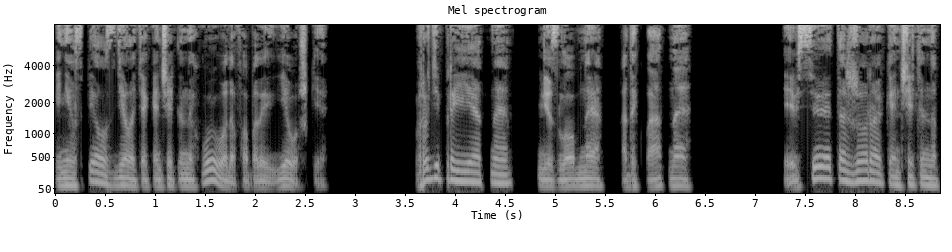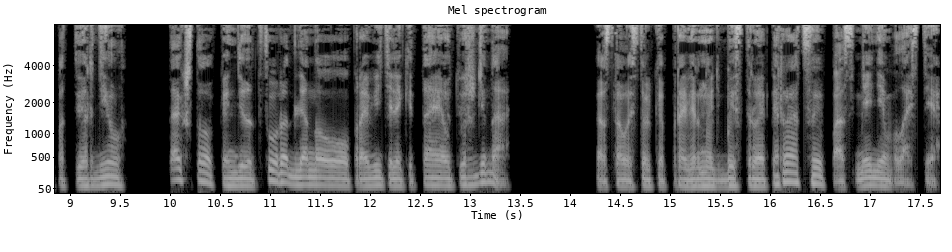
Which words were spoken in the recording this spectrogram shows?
и не успел сделать окончательных выводов об этой девушке. Вроде приятная, незлобная, адекватная. И все это Жора окончательно подтвердил, так что кандидатура для нового правителя Китая утверждена. Осталось только провернуть быструю операцию по смене власти.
